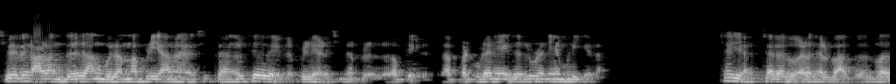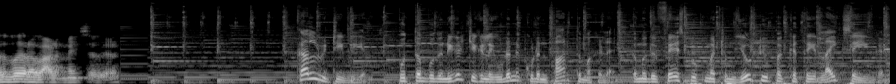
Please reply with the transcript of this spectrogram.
சில பேர் அளந்து அங்குலம் அப்படியான சித்திரங்கள் தேவையில்லை. பிள்ளைகள் சின்ன பிள்ளைகள் அப்படி இல்லை. உடனே உடனே முடிக்கிறார் சரியா செலவுகள் பார்க்குறது வேறு வாழ கல்வி டிவியில் புத்தம்புது நிகழ்ச்சிகளை உடனுக்குடன் பார்த்து மகிழ எமது ஃபேஸ்புக் மற்றும் யூடியூப் பக்கத்தை லைக் செய்யுங்கள்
